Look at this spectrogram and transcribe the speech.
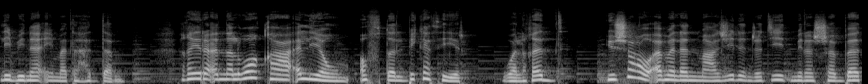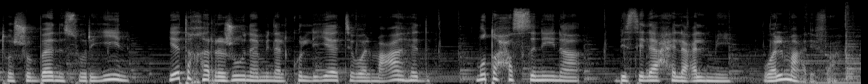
لبناء ما تهدم. غير أن الواقع اليوم أفضل بكثير والغد يشع املا مع جيل جديد من الشابات والشبان السوريين يتخرجون من الكليات والمعاهد متحصنين بسلاح العلم والمعرفة.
